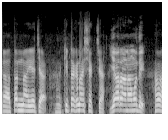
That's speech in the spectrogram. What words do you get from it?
अं, तन्ना याच्या कीटकनाशकच्या. या रानामध्ये हा.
